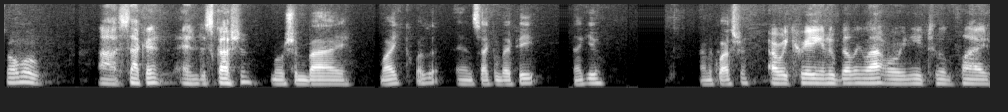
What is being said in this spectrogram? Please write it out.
So moved. Uh, second and discussion. Motion by Mike, was it? And second by Pete. Thank you. On the question? Are we creating a new building lot where we need to imply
